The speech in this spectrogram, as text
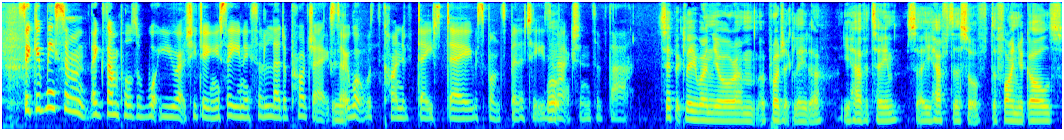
So give me some examples of what you were actually doing. You say you know sort of led a project. So Yeah. what was kind of day to day responsibilities Well- and actions of that? Typically, when you're um, a project leader, you have a team, so you have to sort of define your goals,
